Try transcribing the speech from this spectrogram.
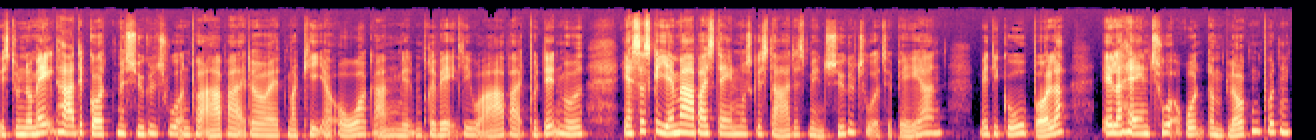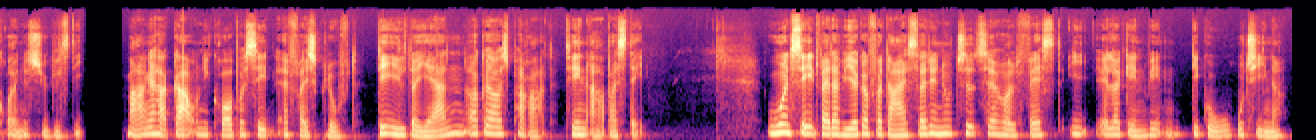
hvis du normalt har det godt med cykelturen på arbejde og at markere overgangen mellem privatliv og arbejde på den måde, ja, så skal hjemmearbejdsdagen måske startes med en cykeltur til bageren med de gode boller, eller have en tur rundt om blokken på den grønne cykelsti. Mange har gavn i krop og sind af frisk luft. Det ilter hjernen og gør os parat til en arbejdsdag. Uanset hvad der virker for dig, så er det nu tid til at holde fast i eller genvinde de gode rutiner –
